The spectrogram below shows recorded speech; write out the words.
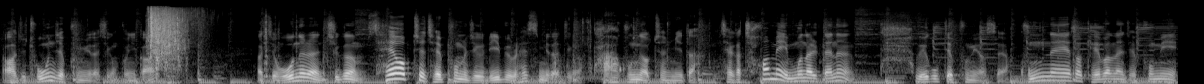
아주 좋은 제품입니다 지금 보니까. 아, 지금 오늘은 지금 새 업체 제품을 지금 리뷰를 했습니다. 지금 다 국내 업체입니다. 제가 처음에 입문할 때는 다 외국 제품이었어요. 국내에서 개발한 제품이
